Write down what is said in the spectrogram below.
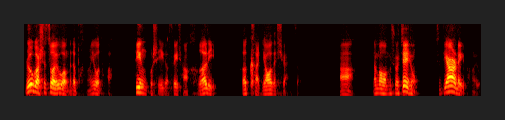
如果是作为我们的朋友的话，并不是一个非常合理和可交的选择，啊，那么我们说这种是第二类朋友。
